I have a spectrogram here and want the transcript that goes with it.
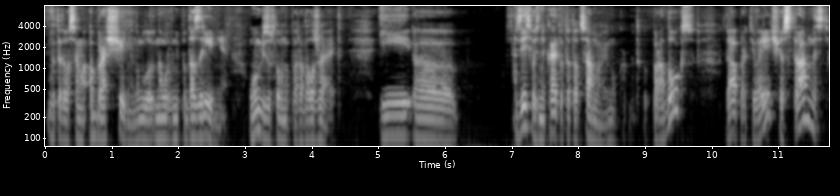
вот этого самого обращения, на уровне подозрения, он, безусловно, продолжает. И э, здесь возникает вот этот самый, ну, как бы такой парадокс, да, противоречие, странность,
